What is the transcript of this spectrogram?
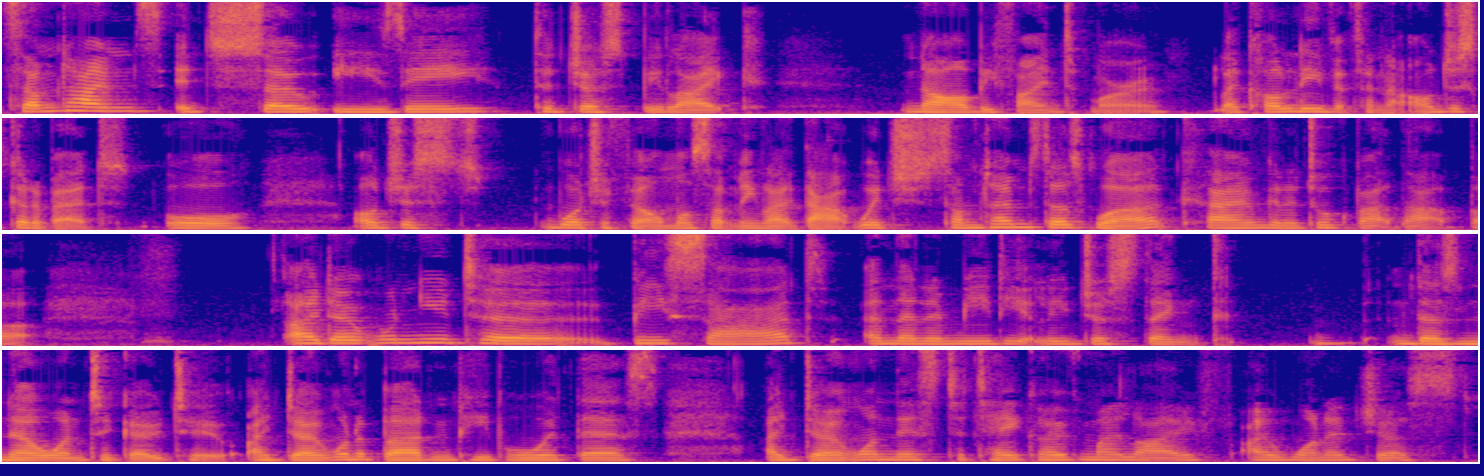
sometimes it's so easy to just be like no, I'll be fine tomorrow. Like I'll leave it for now. I'll just go to bed or I'll just watch a film or something like that, which sometimes does work. I'm going to talk about that, but I don't want you to be sad and then immediately just think there's no one to go to. I don't want to burden people with this. I don't want this to take over my life. I want to just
